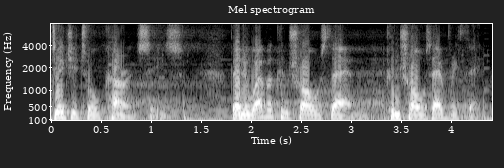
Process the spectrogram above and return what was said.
digital currencies, then whoever controls them controls everything.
